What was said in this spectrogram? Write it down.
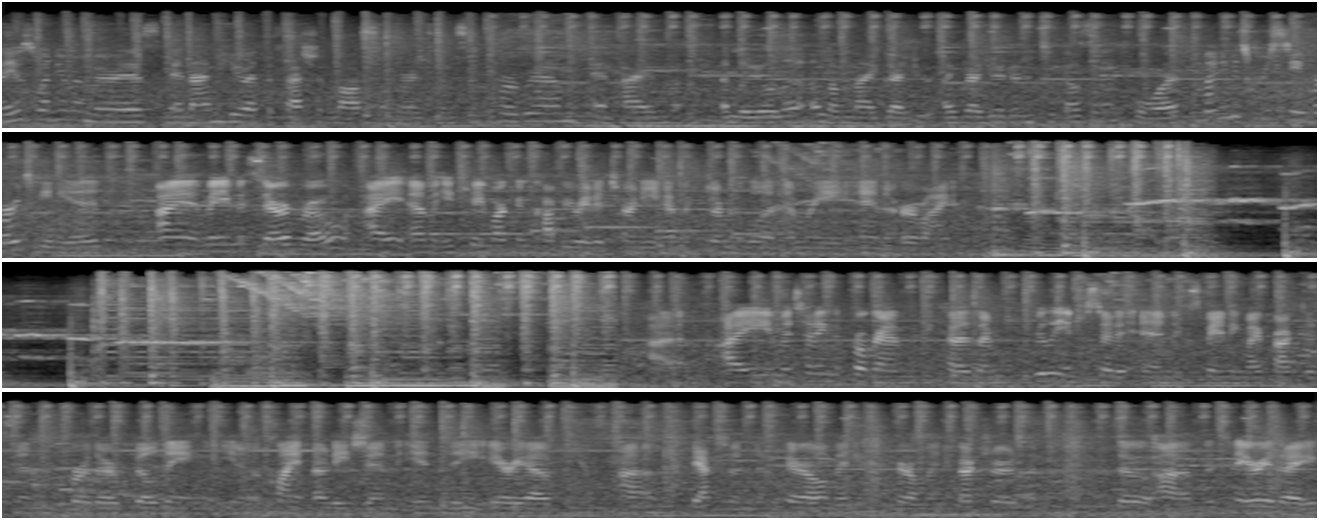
My name is Wendy Ramirez and I'm here at the Fashion Law Summer Intensive Program and I'm a Loyola alumni. I, gradu I graduated in 2004. My name is Christine Vartanian. I, my name is Sarah Bro. I am a trademark and copyright attorney at McDermott Will & Emery in Irvine. I am attending the program because I'm really interested in expanding my practice and further building, you know, a client foundation in the area of you know, uh, fashion apparel, manu- apparel manufacturers, and so um, it's an area that I,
